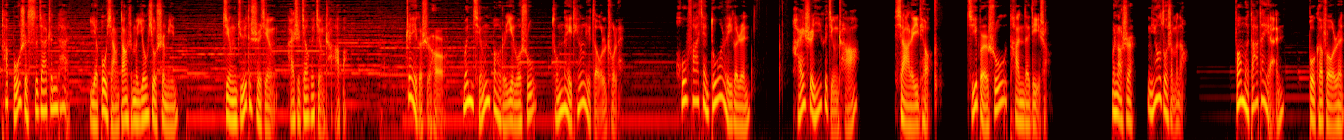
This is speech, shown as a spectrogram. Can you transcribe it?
他不是私家侦探，也不想当什么优秀市民。警局的事情还是交给警察吧。这个时候，温情抱着一摞书从内厅里走了出来，忽发现多了一个人，还是一个警察，吓了一跳，几本书摊在地上。温老师，你又做什么呢？方墨搭搭眼，不可否认，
